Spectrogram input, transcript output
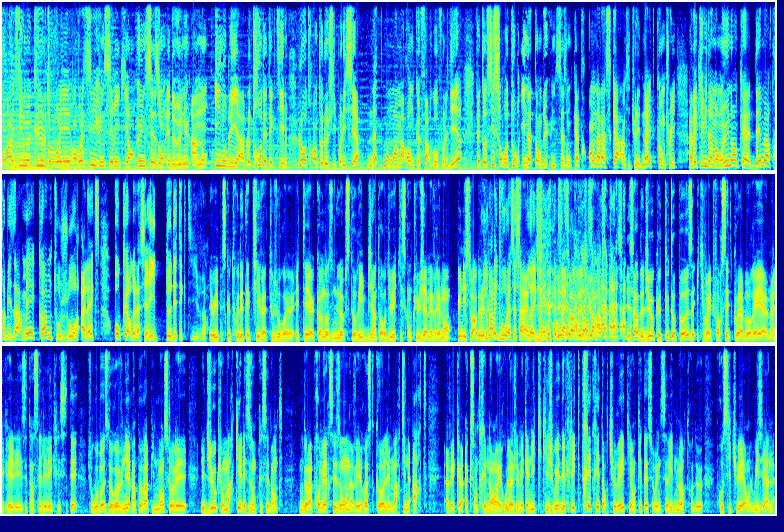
On parlait de films cultes, en, voyez- en voici une série qui en une saison est devenue un nom inoubliable. True Détective, l'autre anthologie policière nettement moins marrante que Fargo, faut le dire, fait aussi son retour inattendu, une saison 4 en Alaska intitulée Night Country, avec évidemment une enquête, des meurtres bizarres, mais comme toujours, Alex, au cœur de la série, deux détectives. Et oui, parce que True Detective a toujours euh, été euh, comme dans une love story bien tordue et qui se conclut jamais vraiment. Une histoire de Vous voulez nous duo. parler de vous, là, c'est ça Vous avez compris histoire de comment duo. ça marche, cette émission Une histoire de duo que tout et qui vont être forcés de collaborer euh, malgré les étincelles et l'électricité. Je vous propose de revenir un peu rapidement sur les, les duos qui ont marqué les saisons précédentes. Donc dans la première saison, on avait Rust Cole et Martin Hart avec euh, accent traînant et roulage de mécanique qui jouaient des flics très très torturés qui enquêtaient sur une série de meurtres de prostituées en Louisiane.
